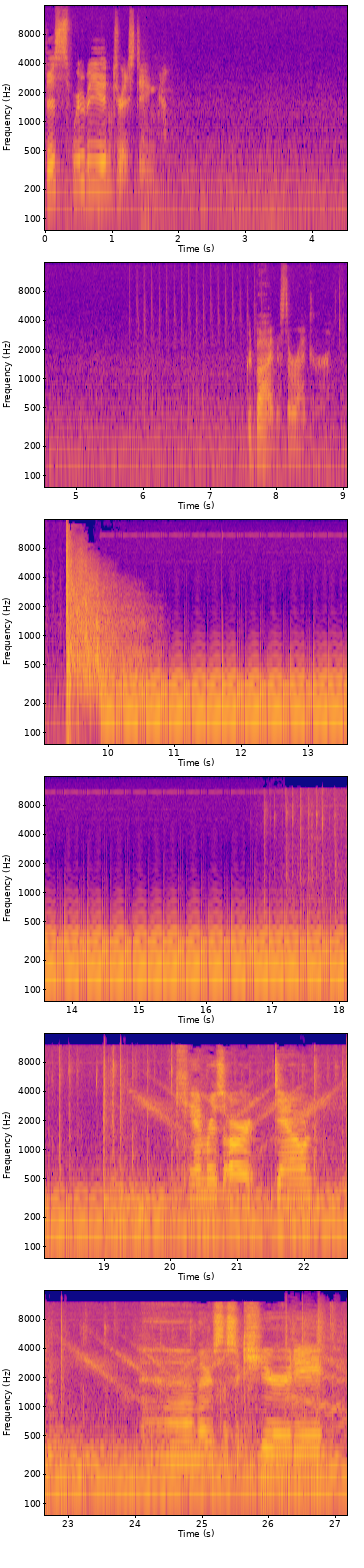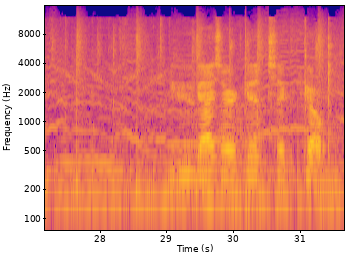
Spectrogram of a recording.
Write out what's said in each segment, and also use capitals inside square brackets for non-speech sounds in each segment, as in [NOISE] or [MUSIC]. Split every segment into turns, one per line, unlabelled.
This will be interesting. Goodbye, Mr. Riker.
Cameras are down. And there's the security. You guys are good to go.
